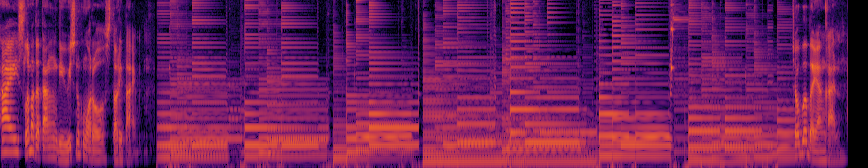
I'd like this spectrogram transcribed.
Hai, selamat datang di Wisnu Kumoro Storytime. Coba bayangkan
